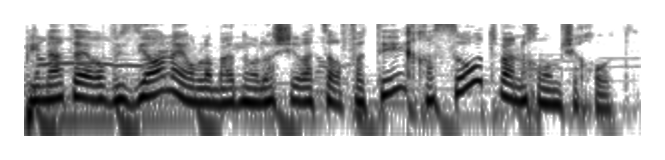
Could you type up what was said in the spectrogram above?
פינת האירוויזיון, היום למדנו על השיר הצרפתי, חסות, ואנחנו ממשיכות.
